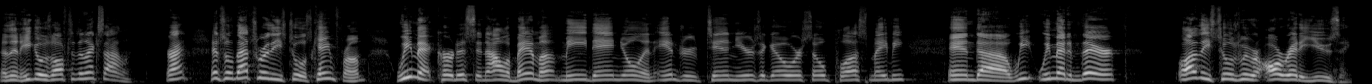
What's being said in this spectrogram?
And then he goes off to the next island, right? And so that's where these tools came from. We met Curtis in Alabama, me, Daniel, and Andrew 10 years ago or so, plus maybe. And uh, we, we met him there. A lot of these tools we were already using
